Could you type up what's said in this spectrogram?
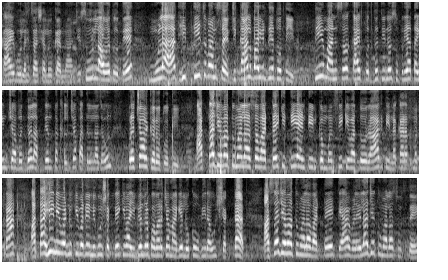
काय बोलायचं अशा लोकांना जे सूर लावत होते मुळात ही तीच माणसं आहेत जी काल बाईट देत होती. ती माणसं काय पद्धतीनं सुप्रियाताईंच्या बद्दल अत्यंत खालच्या पातळीला जाऊन प्रचार करत होती. आता जेव्हा तुम्हाला असं वाटतंय की ती अँटी इन्कम्बन्सी किंवा तो राग ती नकारात्मकता आताही निवडणुकीमध्ये निघू शकते किंवा युगेंद्र पवारच्या मागे लोक उभी राहू शकतात. असं जेव्हा तुम्हाला वाटतंय त्यावेळेला जे तुम्हाला सुचते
